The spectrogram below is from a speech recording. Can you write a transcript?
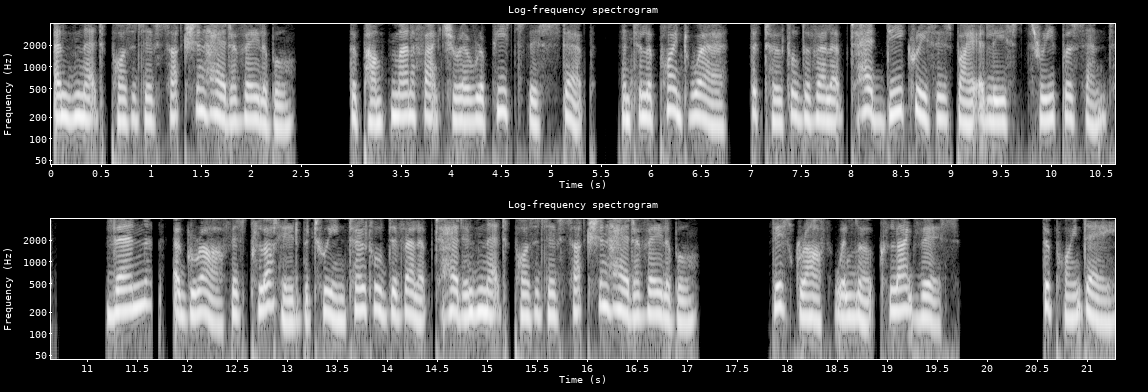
and net positive suction head available. The pump manufacturer repeats this step, until a point where, the total developed head decreases by at least 3%. Then, a graph is plotted between total developed head and net positive suction head available. This graph will look like this. The point A,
